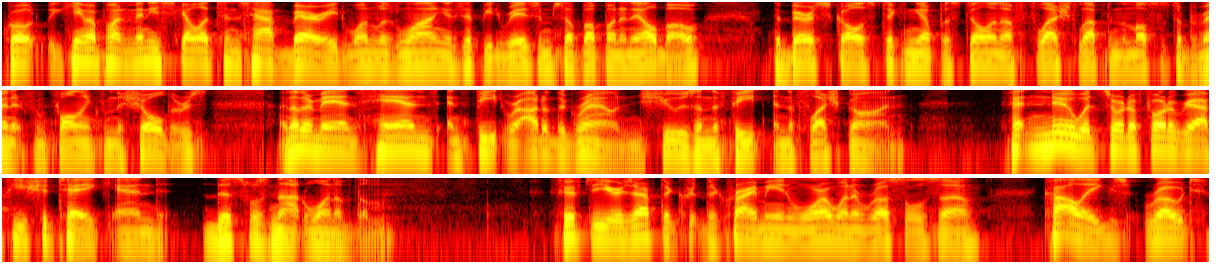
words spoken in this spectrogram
quote, We came upon many skeletons half buried. One was lying as if he'd raised himself up on an elbow. The bare skull sticking up with still enough flesh left in the muscles to prevent it from falling from the shoulders. Another man's hands and feet were out of the ground, and shoes on the feet and the flesh gone. Fenton knew what sort of photograph he should take, and this was not one of them. Fifty years after the Crimean War, one of Russell's uh, colleagues wrote,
